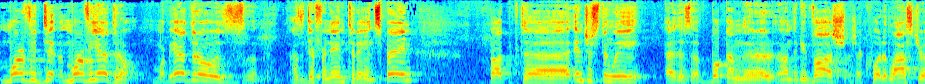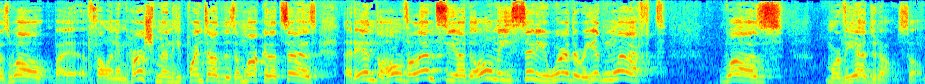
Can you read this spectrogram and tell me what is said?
Mor Morviedro. Morviedro is, has a different name today in Spain, but uh, interestingly, uh, there's a book on the on the Rivash, which I quoted last year as well, by a fellow named Hershman. He points out there's a marker that says that in the whole Valencia, the only city where were Yidden left was Morviedro. So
